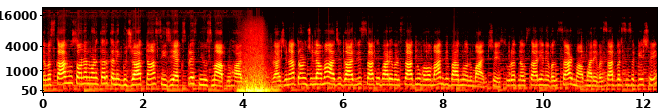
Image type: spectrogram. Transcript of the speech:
નમસ્કાર, હું સોનલ વણકર અને ગુજરાતના સીજી એક્સપ્રેસ ન્યૂઝમાં આપનું હાર્દિક. રાજ્યના ત્રણ જિલ્લામાં આજે ગાજવીજ સાથે ભારે વરસાદનું હવામાન વિભાગનું અનુમાન છે. સુરત, નવસારી અને વલસાડમાં ભારે વરસાદ વરસી શકે છે.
